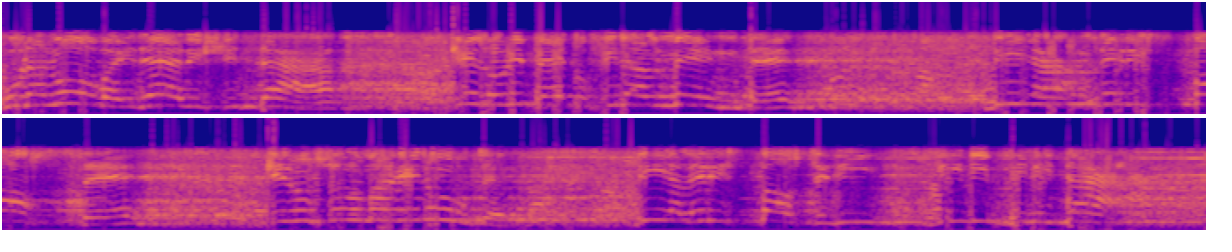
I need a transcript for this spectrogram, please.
una nuova idea di città che, lo ripeto, finalmente dia le risposte che non sono mai venute, dia le risposte di vivibilità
